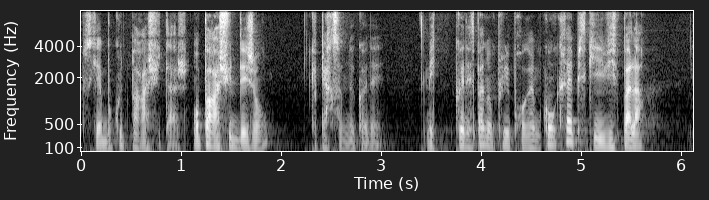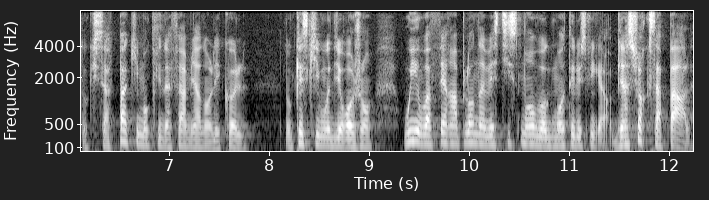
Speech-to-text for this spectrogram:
Parce qu'il y a beaucoup de parachutage. On parachute des gens que personne ne connaît, mais qui ne connaissent pas non plus les programmes concrets puisqu'ils ne vivent pas là. Donc ils ne savent pas qu'il manque une infirmière dans l'école. Donc qu'est-ce qu'ils vont dire aux gens? Oui, on va faire un plan d'investissement, on va augmenter le SMIC. Alors bien sûr que ça parle.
